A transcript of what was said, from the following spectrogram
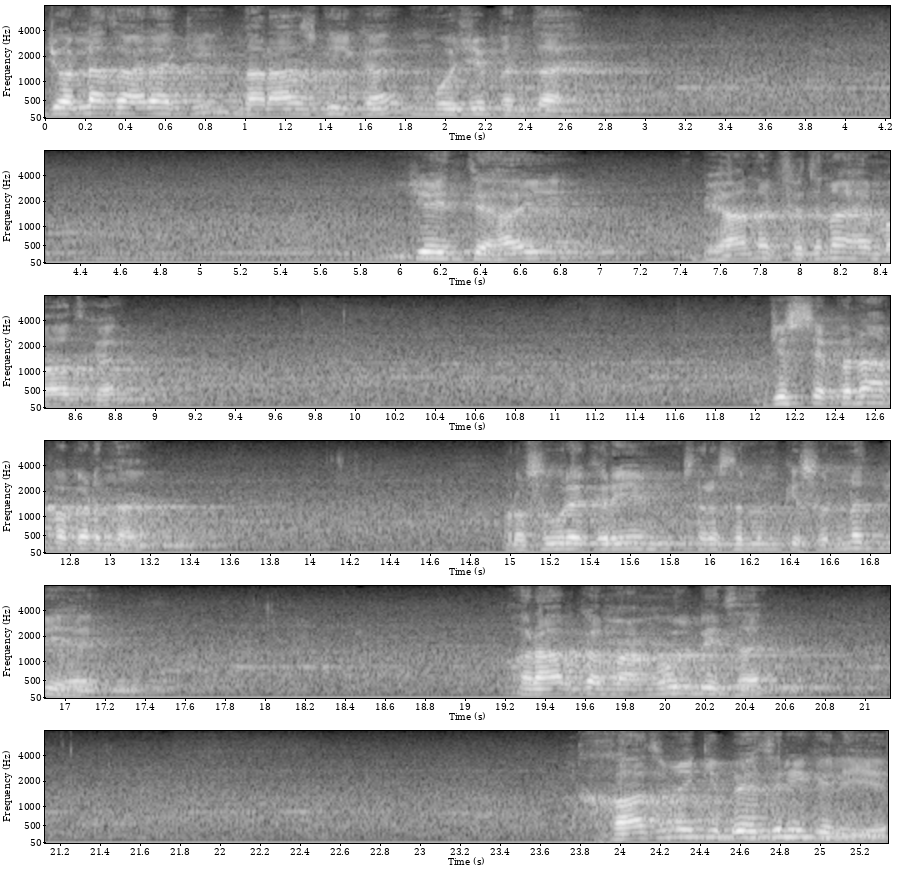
جو اللہ تعالیٰ کی ناراضگی کا موجب بنتا ہے۔ یہ انتہائی بھیانک فتنہ ہے موت کا، جس سے پناہ پکڑنا رسول کریم صلی اللہ علیہ وسلم کی سنت بھی ہے اور آپ کا معمول بھی تھا۔ خاتمے کی بہتری کے لیے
